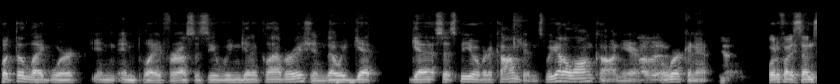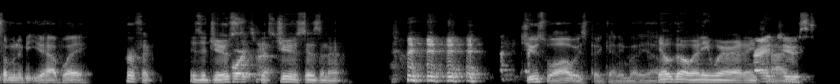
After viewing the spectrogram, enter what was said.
put the legwork in in play for us to see if we can get a collaboration. That we get get SSB over to Congdon's. We got a long con here. Love it. We're working it. What if I send someone to meet you halfway? Perfect. Is it juice? Portsmouth. It's juice, isn't it? Juice will always pick anybody up. He'll go anywhere at any All time. Juice.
